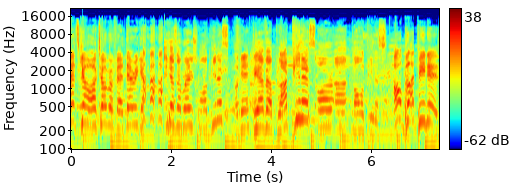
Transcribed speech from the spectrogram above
Let's go, Oktoberfest. There we go. He has a very small penis. okay. Do you have a blood penis or a normal penis? Oh, blood penis.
